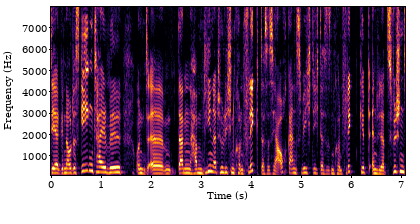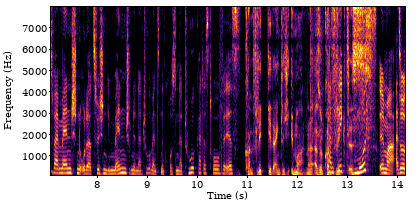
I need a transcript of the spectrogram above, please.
der genau das Gegenteil will. Und ähm, dann haben die natürlich einen Konflikt, das ist ja auch ganz wichtig, dass es einen Konflikt gibt, entweder zwischen zwei Menschen oder zwischen dem Mensch und der Natur, wenn es eine große Naturkatastrophe ist. Konflikt geht eigentlich immer, ne? Also Konflikt, Konflikt muss immer, also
